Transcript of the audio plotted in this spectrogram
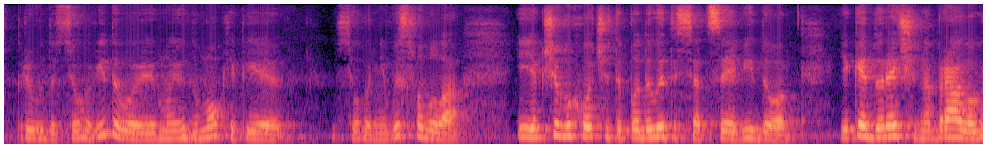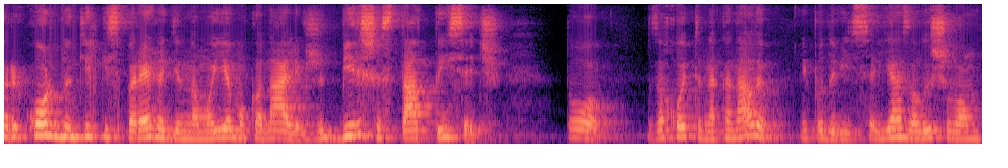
з приводу цього відео і моїх думок, які я сьогодні висловила. І якщо ви хочете подивитися це відео, яке, до речі, набрало рекордну кількість переглядів на моєму каналі, вже більше 100 тисяч, то заходьте на канали і подивіться, я залишу вам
